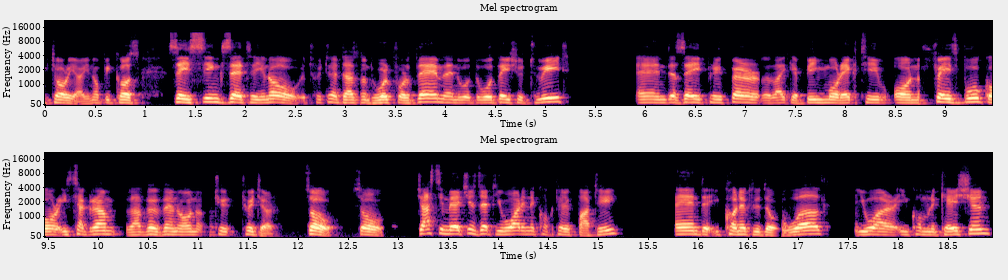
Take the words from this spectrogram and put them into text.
Victoria, you know, because they think that, you know, Twitter doesn't work for them and what, what they should tweet and they prefer like being more active on Facebook or Instagram rather than on t- Twitter. So so just imagine that you are in a cocktail party and you connect with the world. You are in communication.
